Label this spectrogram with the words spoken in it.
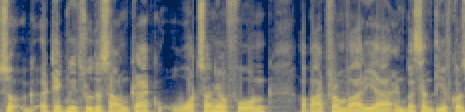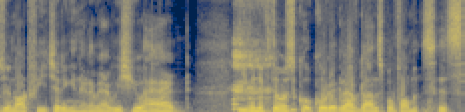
So, uh, take me through the soundtrack. What's on your phone apart from Varia and Basanti? Of course, you're not featuring in it. I mean, I wish you had, even if there was cho- choreographed dance performances.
